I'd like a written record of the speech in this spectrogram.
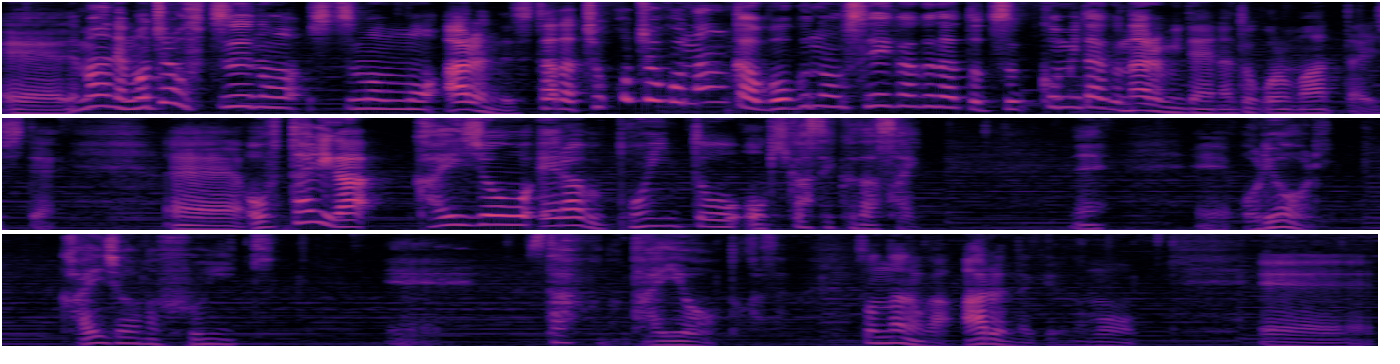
えー、まあねもちろん普通の質問もあるんです。ただちょこちょこなんか僕の性格だと突っ込みたくなるみたいなところもあったりして、えー、お二人が会場を選ぶポイントをお聞かせください。ね、えー、お料理。会場の雰囲気、えー、スタッフの対応とかさ。そんなのがあるんだけれども、え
